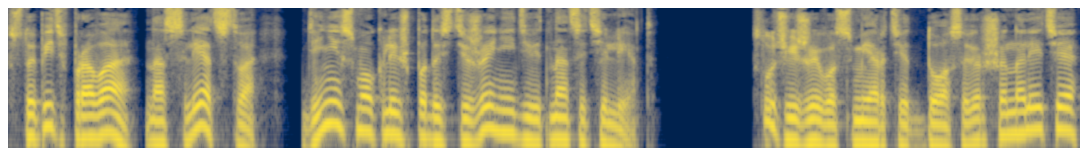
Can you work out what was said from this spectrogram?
Вступить в права наследства Денис мог лишь по достижении 19 лет. В случае же его смерти до совершеннолетия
